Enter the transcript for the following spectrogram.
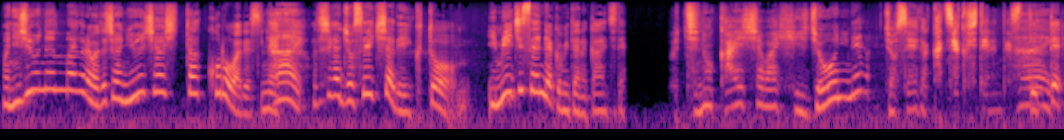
まあ、20年前ぐらい私が入社した頃はですね、はい、私が女性記者で行くと、イメージ戦略みたいな感じで、うちの会社は非常にね、女性が活躍してるんですって言って、はい、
